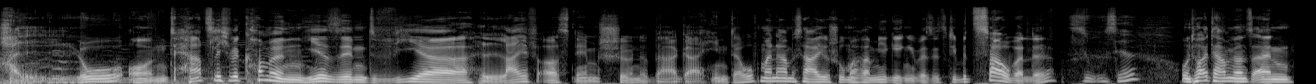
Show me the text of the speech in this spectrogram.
Hallo und herzlich willkommen. Hier sind wir live aus dem Schöneberger Hinterhof. Mein Name ist Hajo Schumacher. Mir gegenüber sitzt die bezaubernde Suse. Und heute haben wir uns ein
